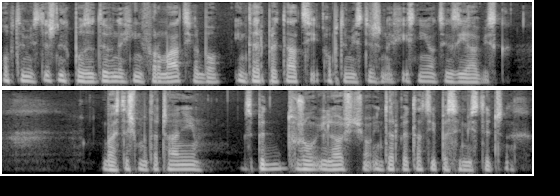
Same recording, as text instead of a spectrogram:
optymistycznych, pozytywnych informacji albo interpretacji optymistycznych istniejących zjawisk, bo jesteśmy otaczani zbyt dużą ilością interpretacji pesymistycznych.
